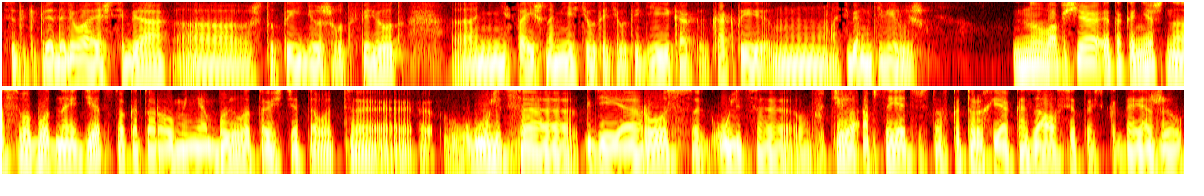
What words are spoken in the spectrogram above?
все-таки преодолеваешь себя, а, что ты идешь вот вперед, не стоишь на месте, вот эти вот идеи, как, как ты себя мотивируешь? Ну, вообще, это, конечно, свободное детство, которое у меня было. То есть это вот э, улица, где я рос, улица, те обстоятельства, в которых я оказался. То есть когда я жил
